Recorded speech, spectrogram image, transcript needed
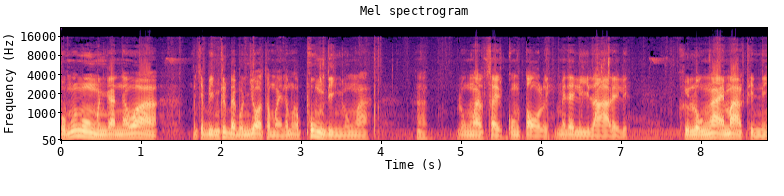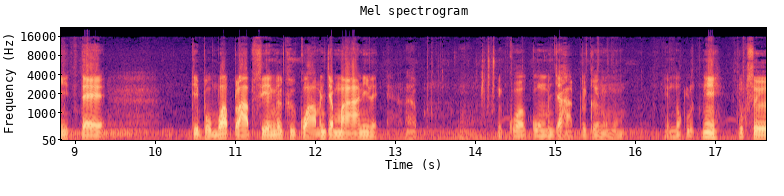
ผมก็งงเหมือนกันนะว่า มันจะบินขึ้นไปบนยอดทำไมแล้วมันก็พุ่งดิ่งลงมานะครับลงมาใส่กรงต่อเลย ไม่ได้ลีลาอะไรเลย คือลงง่ายมากถิ่นนี้ แต่ที่ผมว่าปราบเซียนก็คือกว่ามันจะมานี่แหละนะครับกว่ากรงมันจะหักเหลือเกินของผมเห็นนกหลุดนี่ ลูกเสือ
